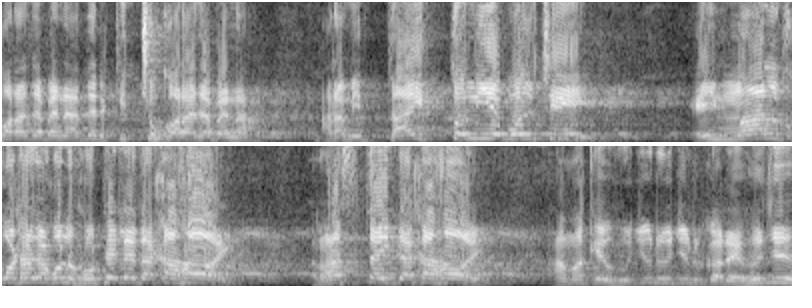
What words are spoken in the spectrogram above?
করা যাবে না, এদের কিচ্ছু করা যাবে না। আর আমি দায়িত্ব নিয়ে বলছি, এই মাল কটা যখন হোটেলে দেখা হয়, রাস্তায় দেখা হয়, আমাকে হুজুর হুজুর করে, হুজুর,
